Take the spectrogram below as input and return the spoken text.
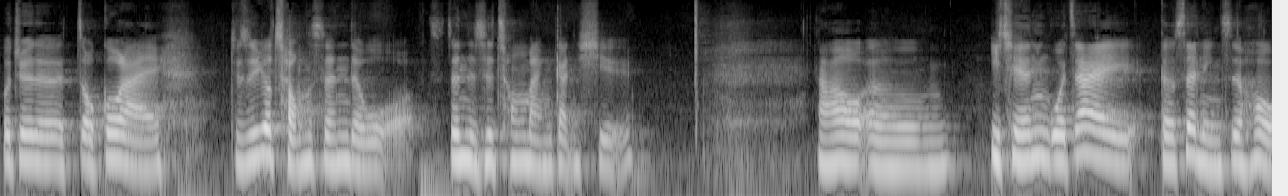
我觉得走过来，就是又重生的我，真的是充满感谢。然后嗯，以前我在得圣灵之后，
